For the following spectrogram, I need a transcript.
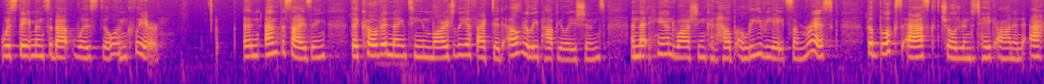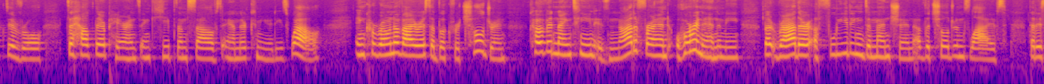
with statements about what is still unclear, and emphasizing that COVID 19 largely affected elderly populations and that hand washing could help alleviate some risk. The books ask children to take on an active role to help their parents and keep themselves and their communities well. In Coronavirus, a book for children, COVID 19 is not a friend or an enemy, but rather a fleeting dimension of the children's lives that is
